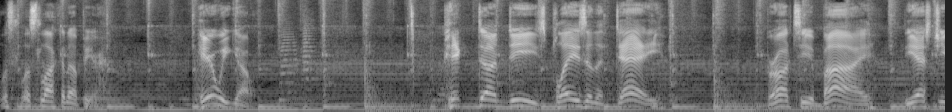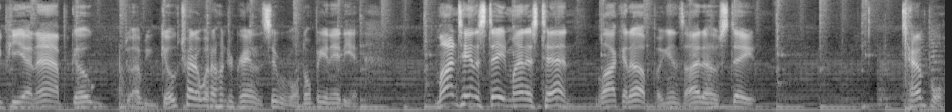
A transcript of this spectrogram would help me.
Let's let's lock it up here. Here we go. Pick Dundee's plays of the day. Brought to you by the SGPN app. Go, I mean, go try to win 100 grand in the Super Bowl. Don't be an idiot. Montana State minus 10. Lock it up against Idaho State. Temple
